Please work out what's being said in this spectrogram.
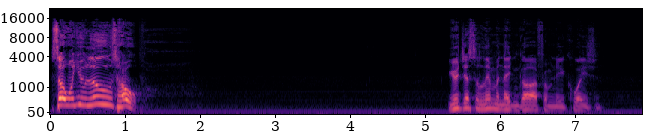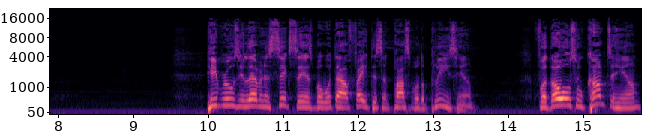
So when you lose hope, you're just eliminating God from the equation. Hebrews 11 and 6 says, But without faith it's impossible to please him. For those who come to him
